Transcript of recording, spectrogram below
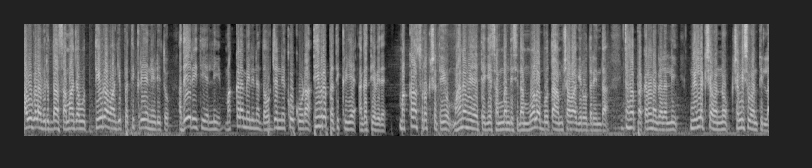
ಅವುಗಳ ವಿರುದ್ಧ ಸಮಾಜವು ತೀವ್ರವಾಗಿ ಪ್ರತಿಕ್ರಿಯೆ ನೀಡಿತು. ಅದೇ ರೀತಿಯಲ್ಲಿ ಮಕ್ಕಳ ಮೇಲಿನ ದೌರ್ಜನ್ಯಕ್ಕೂ ಕೂಡ ತೀವ್ರ ಪ್ರತಿಕ್ರಿಯೆ ಅಗತ್ಯವಿದೆ. ಮಕ್ಕಳ ಸುರಕ್ಷತೆಯು ಮಾನವೀಯತೆಗೆ ಸಂಬಂಧಿಸಿದ ಮೂಲಭೂತ ಅಂಶವಾಗಿರುವುದರಿಂದ ಇಂತಹ ಪ್ರಕರಣಗಳಲ್ಲಿ ನಿರ್ಲಕ್ಷ್ಯವನ್ನು ಕ್ಷಮಿಸುವಂತಿಲ್ಲ.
